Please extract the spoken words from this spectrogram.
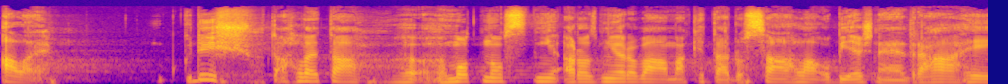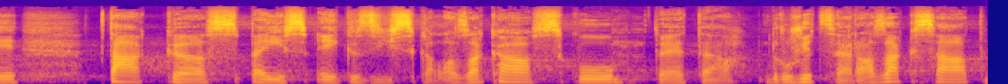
Ale Když tahle ta hmotnostní a rozměrová maketa dosáhla oběžné dráhy, tak SpaceX získala zakázku, to je ta družice Razaxat,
